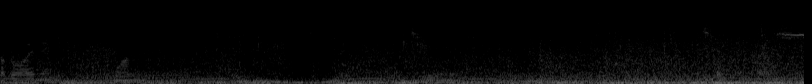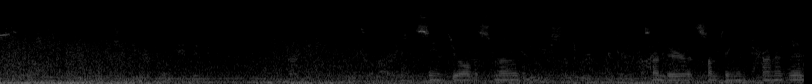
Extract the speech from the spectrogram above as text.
Another lightning. One. Two. Let's get this. I can see him through all the smoke. It's under with something in front of it.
